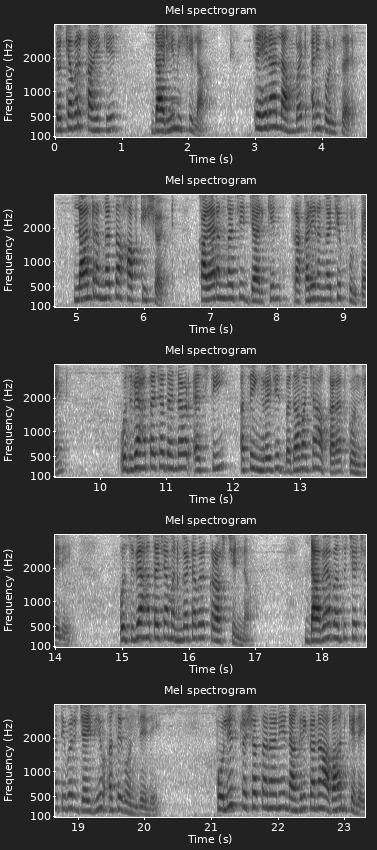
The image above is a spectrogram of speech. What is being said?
डोक्यावर काळे केस दाढी मिशिला. चेहरा लांबट आणि गोलसर. लाल रंगाचा हाफ टी शर्ट काळ्या रंगाची जार्किन राखाडी रंगाची फुल पॅन्ट उजव्या हाताच्या दंडावर एस टी असे इंग्रजीत बदामाच्या आकारात गोंदलेले उजव्या हाताच्या मनगटावर क्रॉस चिन्ह डाव्या बाजूच्या छातीवर जय भीम असे गोंदलेले. पोलीस प्रशासनाने नागरिकांना आवाहन केले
